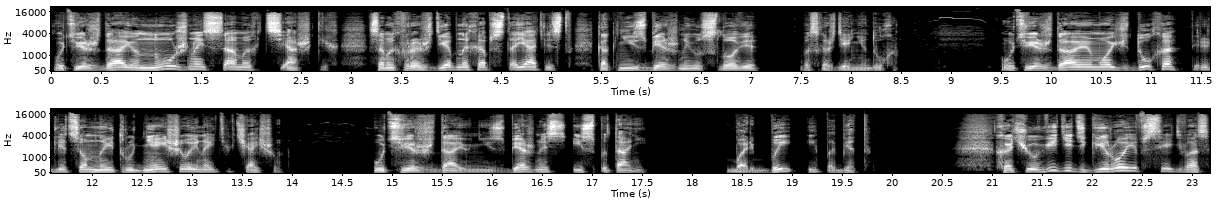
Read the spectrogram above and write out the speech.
Утверждаю нужность самых тяжких, самых враждебных обстоятельств, как неизбежные условия восхождения духа. Утверждаю мощь духа перед лицом наитруднейшего и наитягчайшего. Утверждаю неизбежность испытаний, борьбы и побед. Хочу видеть героев среди вас,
